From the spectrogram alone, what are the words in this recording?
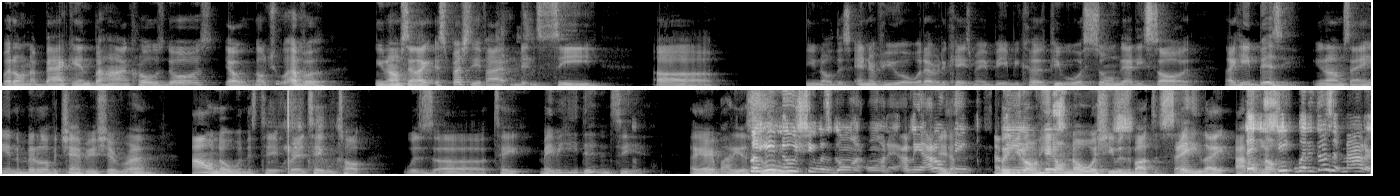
But on the back end behind closed doors, yo, don't you ever, you know what I'm saying? Like, especially if I didn't see uh you know, this interview or whatever the case may be, because people assume that he saw it. Like he busy. You know what I'm saying? He in the middle of a championship run. I don't know when this tape, red table talk was uh tape. Maybe he didn't see it. Like everybody assumed. But he knew she was going on it. I mean, I don't, don't think. I but mean, you don't. He don't know what she was about to say. Like I don't know. She, but it doesn't matter.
